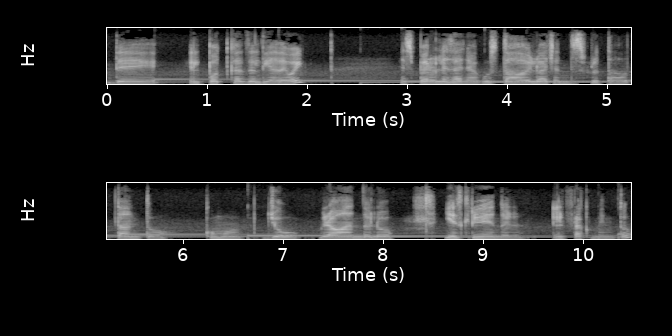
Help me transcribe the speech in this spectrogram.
del el podcast del día de hoy. Espero les haya gustado y lo hayan disfrutado tanto como yo grabándolo y escribiendo el fragmento.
